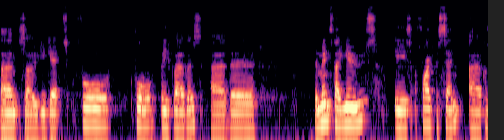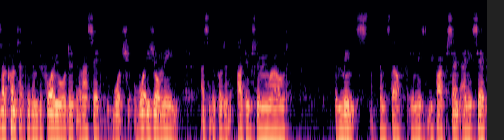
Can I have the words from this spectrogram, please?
Um, so you get four four beef burgers. Uh, the the mince they use is five percent because uh, I contacted them before I ordered and I said, "What what is your meat?" I said because I do Slimming World, the mince and stuff it needs to be five percent, and he said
